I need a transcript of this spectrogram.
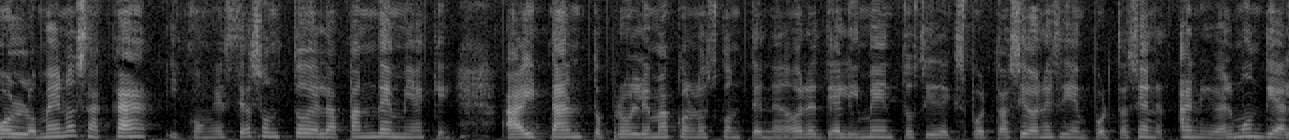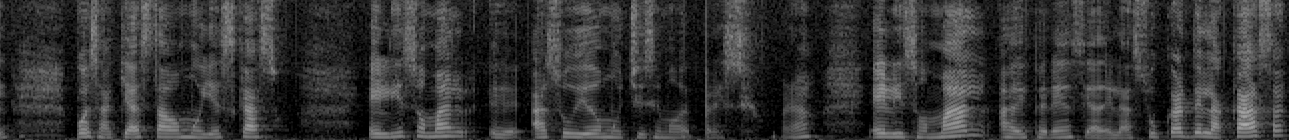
por lo menos acá y con este asunto de la pandemia, que hay tanto problema con los contenedores de alimentos y de exportaciones y de importaciones a nivel mundial, pues aquí ha estado muy escaso. El isomal eh, ha subido muchísimo de precio. El isomal, a diferencia del azúcar de la casa,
